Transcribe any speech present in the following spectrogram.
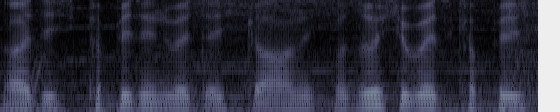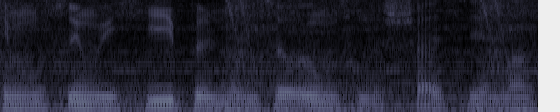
Alter, ich kapiere den Welt echt gar nicht mal. Solche Welt kapiere ich, ich muss irgendwie hebeln und so. Irgend so eine Scheiße hier machen.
